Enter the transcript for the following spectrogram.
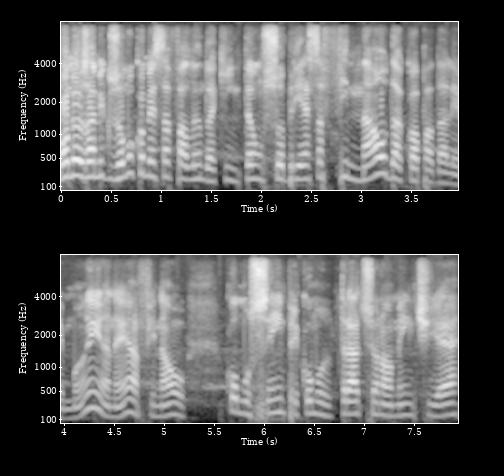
Bom, meus amigos, vamos começar falando aqui então sobre essa final da Copa da Alemanha, né? A final, como sempre, como tradicionalmente é,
